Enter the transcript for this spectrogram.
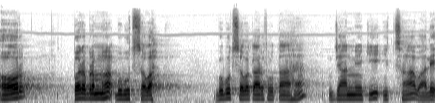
और पर ब्रह्म बुभुत्सव। बुभुत्सव का अर्थ होता है जानने की इच्छा वाले।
